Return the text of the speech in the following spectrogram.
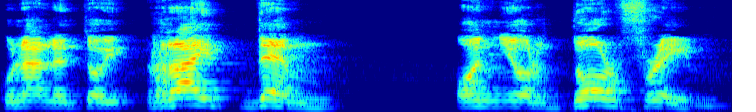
kunana ito'y write them on your door frame.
